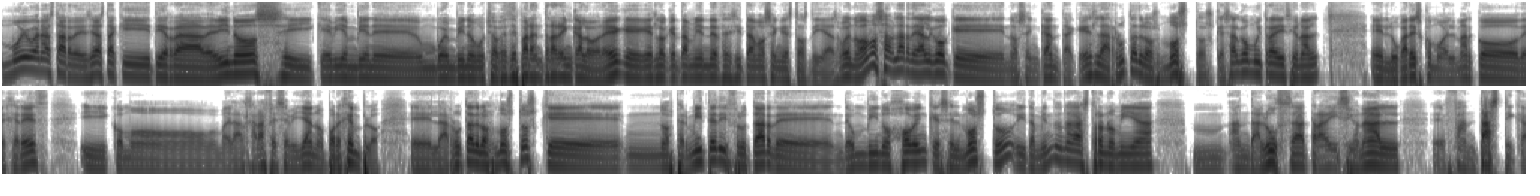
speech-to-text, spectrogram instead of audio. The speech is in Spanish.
Muy buenas tardes, ya está aquí Tierra de Vinos y qué bien viene un buen vino muchas veces para entrar en calor, ¿eh? que es lo que también necesitamos en estos días. Bueno, vamos a hablar de algo que nos encanta, que es la ruta de los mostos, que es algo muy tradicional en lugares como el Marco de Jerez y como el Aljarafe sevillano, por ejemplo. Eh, la ruta de los mostos que nos permite disfrutar de, un vino joven que es el mosto y también de una gastronomía mm, andaluza, tradicional, eh, fantástica,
